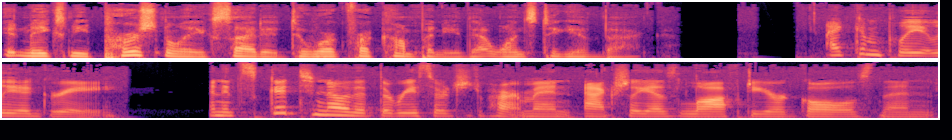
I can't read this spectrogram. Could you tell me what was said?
It makes me personally excited to work for a company that wants to give back. I completely agree. And it's good to know that the research department actually has loftier goals than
